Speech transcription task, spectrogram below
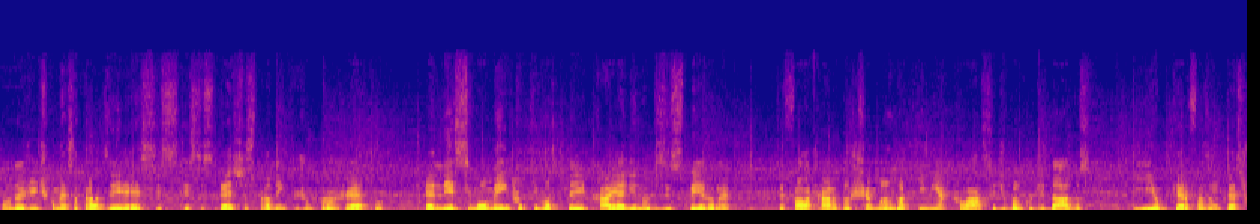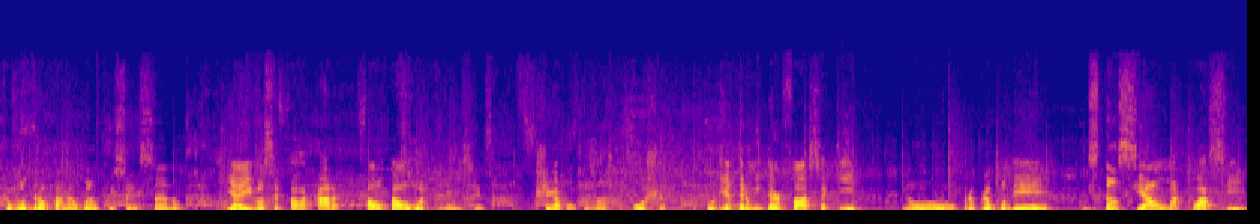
Quando a gente começa a trazer esses, esses testes para dentro de um projeto, é nesse momento que você cai ali no desespero, né? Você fala, cara, tô chamando aqui minha classe de banco de dados e eu quero fazer um teste que eu vou dropar meu banco, isso é insano. E aí você fala, cara, falta algo aqui. Aí você chega à conclusão de que, poxa, podia ter uma interface aqui no para eu poder instanciar uma classe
